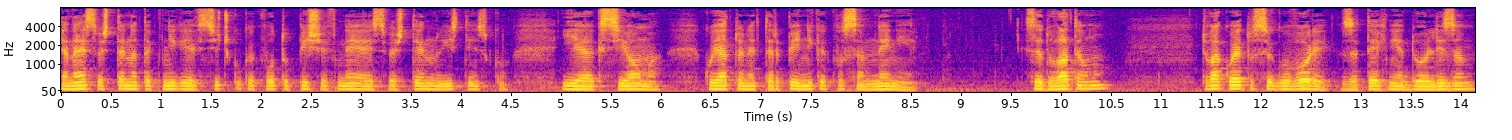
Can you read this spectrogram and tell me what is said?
е най-свещената книга и всичко, каквото пише в нея е свещено истинско и е аксиома, която не търпи никакво съмнение. Следователно, това, което се говори за техния дуализъм,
